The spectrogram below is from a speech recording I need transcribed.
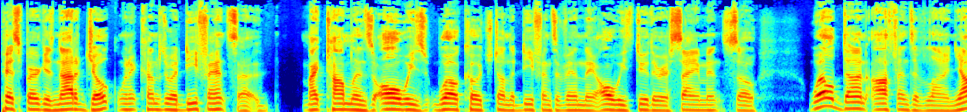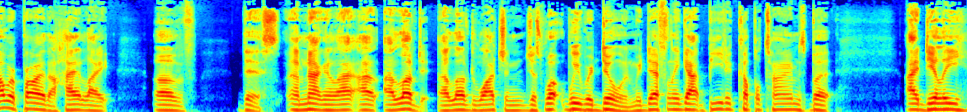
Pittsburgh is not a joke when it comes to a defense. Uh, Mike Tomlin's always well coached on the defensive end. They always do their assignments. So well done offensive line. Y'all were probably the highlight of this. I'm not gonna lie, I, I loved it. I loved watching just what we were doing. We definitely got beat a couple times, but ideally,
